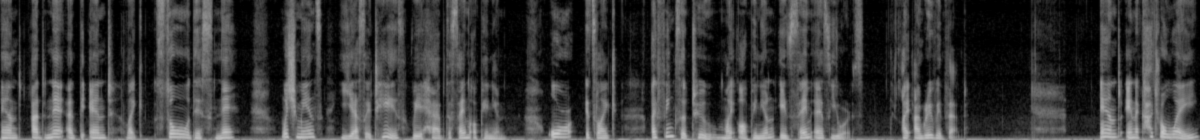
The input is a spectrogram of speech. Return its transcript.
And add ne at the end like so this ne, which means yes it is, we have the same opinion. Or it's like I think so too. My opinion is same as yours. I agree with that. And in a casual way,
